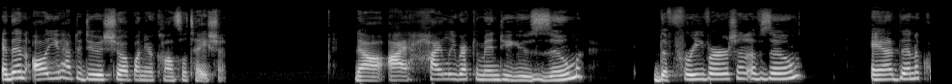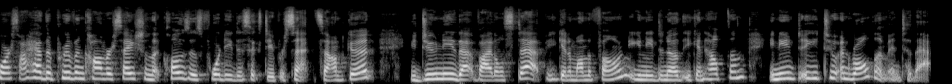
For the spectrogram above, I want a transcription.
And then all you have to do is show up on your consultation. Now, I highly recommend you use Zoom, the free version of Zoom. And then, of course, I have the proven conversation that closes 40 to 60%. Sound good? You do need that vital step. You get them on the phone. You need to know that you can help them. You need to enroll them into that.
